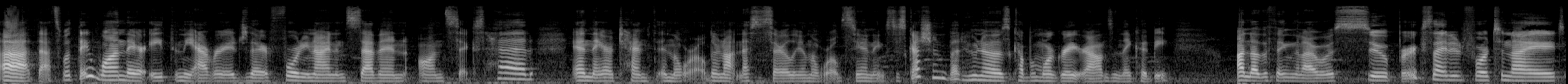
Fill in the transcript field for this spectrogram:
uh, that's what they won. They are eighth in the average. They're 49 and seven on six head, and they are 10th in the world. They're not necessarily in the world standings discussion, but who knows? A couple more great rounds, and they could be. Another thing that I was super excited for tonight,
